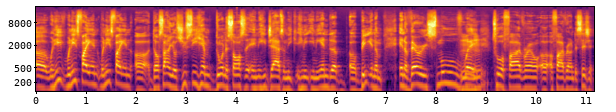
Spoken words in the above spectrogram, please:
uh, when he when he's fighting when he's fighting uh, Dos Anjos, you see him doing the salsa and he jabs him. And he, and he, and he ended up uh, beating him in a very smooth way to a five round uh, a five round decision.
